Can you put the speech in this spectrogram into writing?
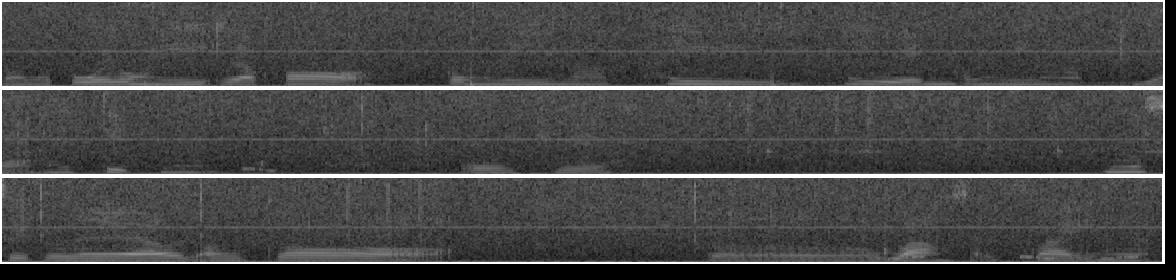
วางประตูไว้ตรงนี้แล้วก็ตรงนี้นะครับ ให้ให้เว้นตรงนี้นะครับอย่าให้ติดนะโอเค เมื่อเสร็จแล้วเราก็วางสายไฟเนี่ยว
